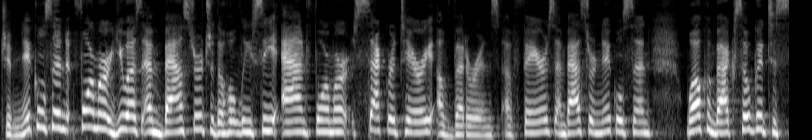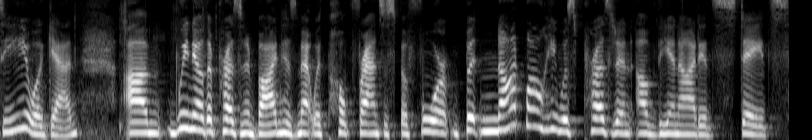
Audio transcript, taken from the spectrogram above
Jim Nicholson, former U.S. ambassador to the Holy See and former Secretary of Veterans Affairs. Ambassador Nicholson, welcome back. So good to see you again. Um, we know that President Biden has met with Pope Francis before, but not while he was president of the United States.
